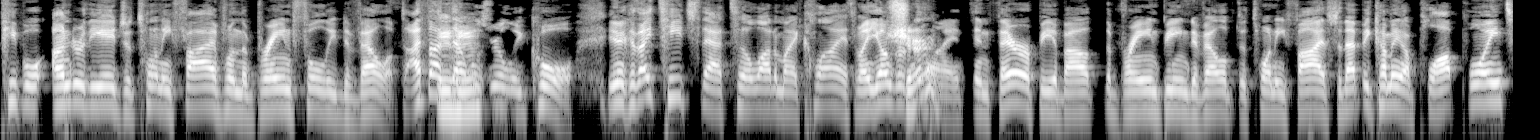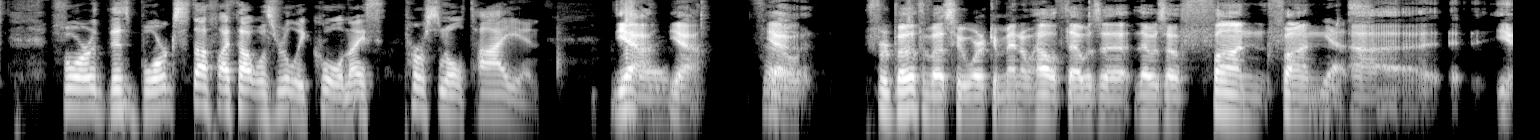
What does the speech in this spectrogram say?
people under the age of 25 when the brain fully developed. I thought that Mhm. was really cool. You know, because I teach that to a lot of my clients, my younger Sure. clients in therapy about the brain being developed at 25. So that becoming a plot point for this Borg stuff, I thought was really cool. Nice personal tie-in. Yeah, Uh, yeah. So, yeah for both of us who work in mental health that was a that was a fun fun Yes. uh yeah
